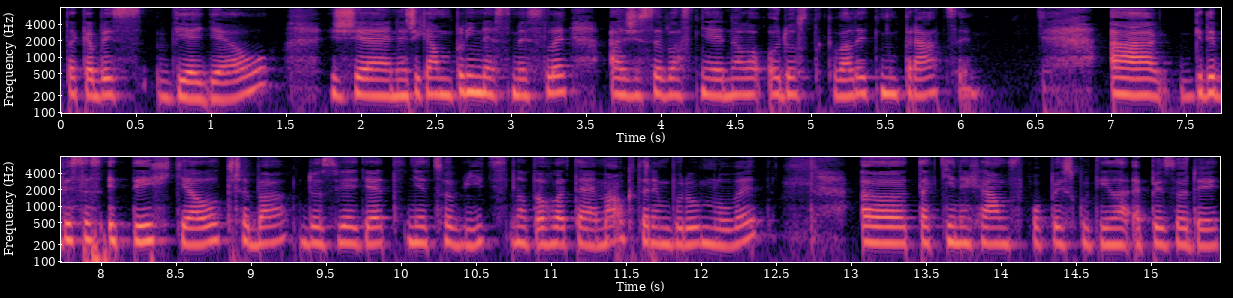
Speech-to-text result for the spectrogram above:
tak abys věděl, že neříkám úplný nesmysly a že se vlastně jednalo o dost kvalitní práci. A kdyby ses i ty chtěl třeba dozvědět něco víc na tohle téma, o kterém budu mluvit, uh, tak ti nechám v popisku téhle epizody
